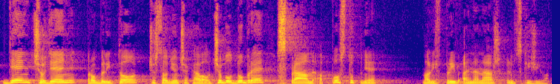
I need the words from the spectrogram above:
deň čo deň robili to, čo sa od neho očakávalo. Čo bolo dobré, správne a postupne mali vplyv aj na náš ľudský život.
